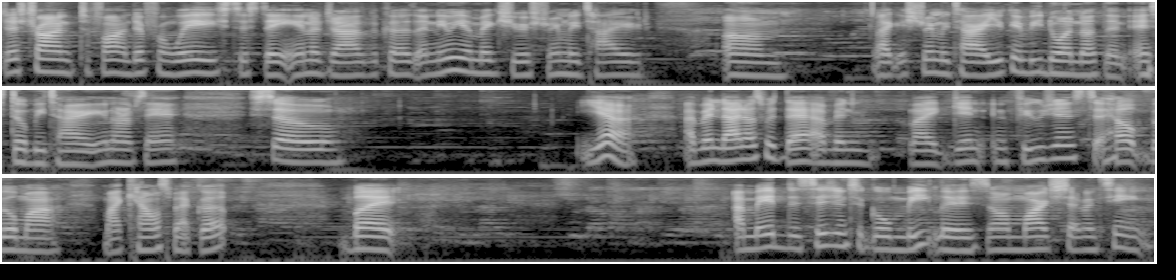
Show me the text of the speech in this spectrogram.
just trying to find different ways to stay energized because anemia makes you extremely tired. Um, like extremely tired. You can be doing nothing and still be tired. You know what I'm saying? So yeah, I've been diagnosed with that. I've been like getting infusions to help build my my counts back up. But I made a decision to go meatless on March 17th.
